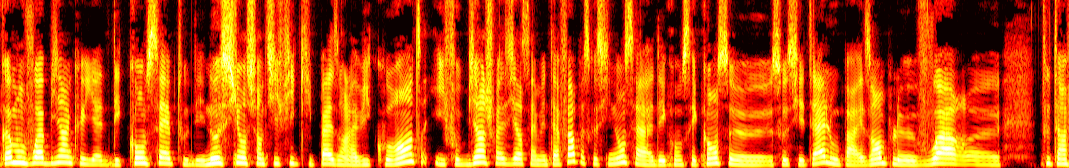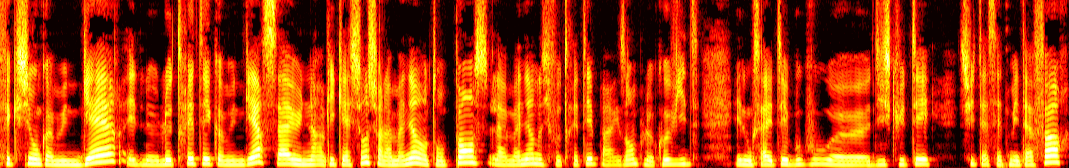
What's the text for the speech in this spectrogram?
Comme on voit bien qu'il y a des concepts ou des notions scientifiques qui passent dans la vie courante, il faut bien choisir sa métaphore parce que sinon ça a des conséquences euh, sociétales ou par exemple voir euh, toute infection comme une guerre et le, traiter comme une guerre, ça a une implication sur la manière dont on pense, la manière dont il faut traiter par exemple le Covid. Et donc ça a été beaucoup discuté suite à cette métaphore.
